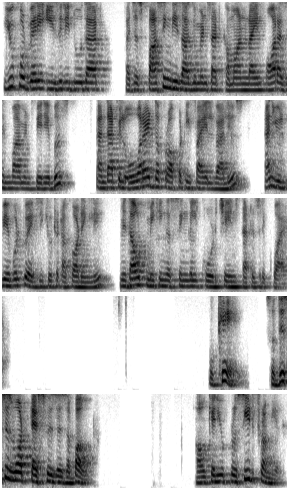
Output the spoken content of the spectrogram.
you could very easily do that by just passing these arguments at command line or as environment variables, and that will override the property file values, and you'll be able to execute it accordingly without making a single code change that is required. Okay, so this is what teswiz is about. How can you proceed from here?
